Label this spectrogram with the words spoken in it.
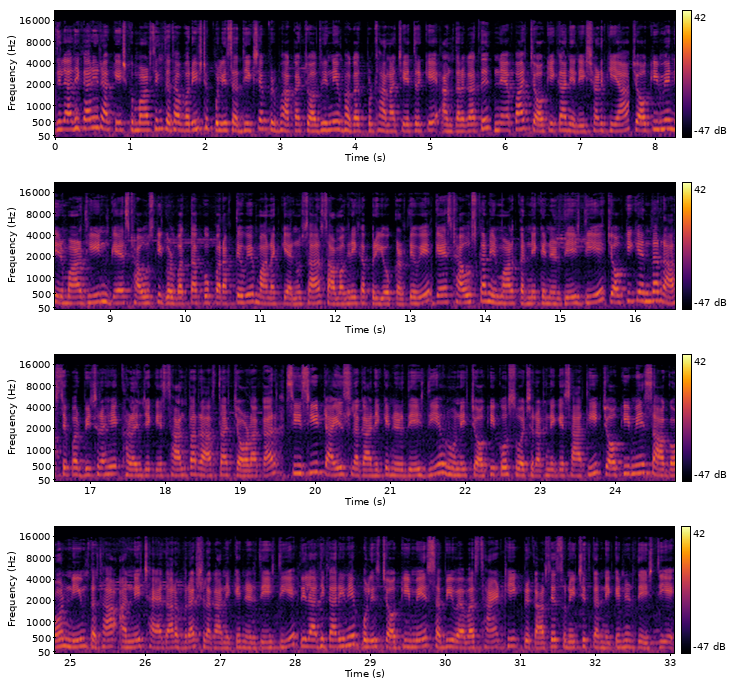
जिलाधिकारी राकेश कुमार सिंह तथा वरिष्ठ पुलिस अधीक्षक प्रभाकर चौधरी ने भगतपुर थाना क्षेत्र के अंतर्गत नेपा चौकी का निरीक्षण किया। चौकी में निर्माणाधीन गेस्ट हाउस की गुणवत्ता को परखते हुए मानक के अनुसार सामग्री का प्रयोग करते हुए गेस्ट हाउस का निर्माण करने के निर्देश दिए। चौकी के अंदर रास्ते पर बिछ रहे खड़ंजे के स्थान पर रास्ता चौड़ा कर सीसी टाइल्स लगाने के निर्देश दिए। उन्होंने चौकी को स्वच्छ रखने के साथ ही चौकी में सागौन, नीम तथा अन्य छायादार वृक्ष लगाने के निर्देश दिए। जिलाधिकारी ने पुलिस चौकी में सभी व्यवस्थाएँ ठीक प्रकार से सुनिश्चित करने के निर्देश दिए।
